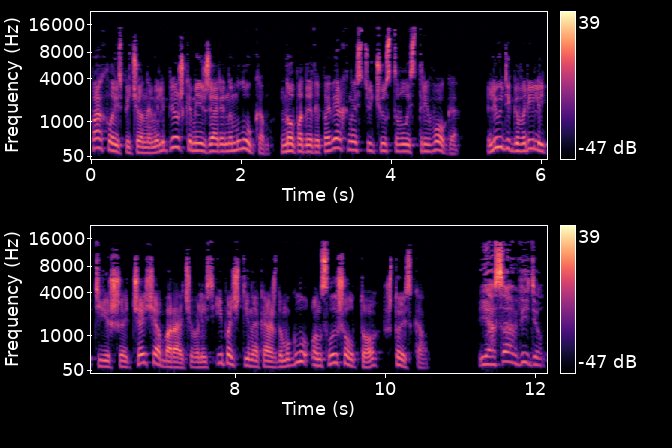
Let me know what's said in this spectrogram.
пахло испеченными лепешками и жареным луком, но под этой поверхностью чувствовалась тревога. Люди говорили тише, чаще оборачивались, и почти на каждом углу он слышал то, что искал. «Я сам видел»,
